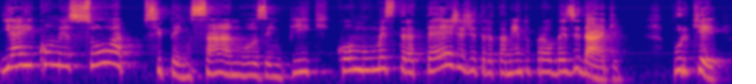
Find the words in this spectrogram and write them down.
E aí começou a se pensar no Ozempic como uma estratégia de tratamento para a obesidade. Por quê?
